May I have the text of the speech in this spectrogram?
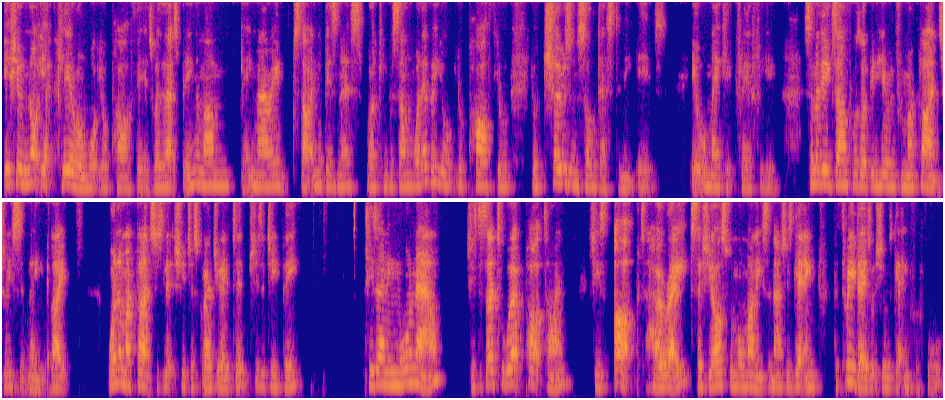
If you're not yet clear on what your path is, whether that's being a mum, getting married, starting a business, working for someone, whatever your, your path, your, your chosen soul destiny is, it will make it clear for you some of the examples I've been hearing from my clients recently, like one of my clients who's literally just graduated, she's a GP. She's earning more now. She's decided to work part time. She's upped her rate. So she asked for more money. So now she's getting for three days what she was getting for four.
